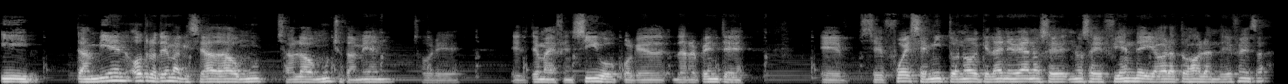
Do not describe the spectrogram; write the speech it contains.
Y también otro tema que se ha dado mucho, se ha hablado mucho también sobre el tema defensivo, porque de repente eh, se fue ese mito ¿no? de que la NBA no se, no se defiende y ahora todos hablan de defensa,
